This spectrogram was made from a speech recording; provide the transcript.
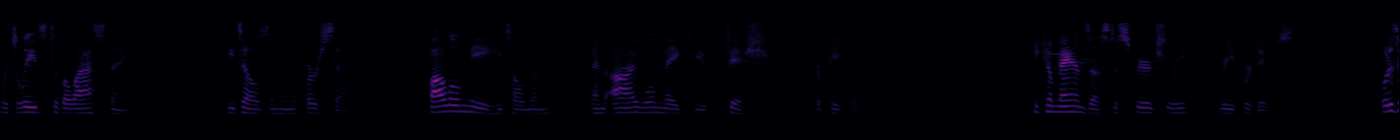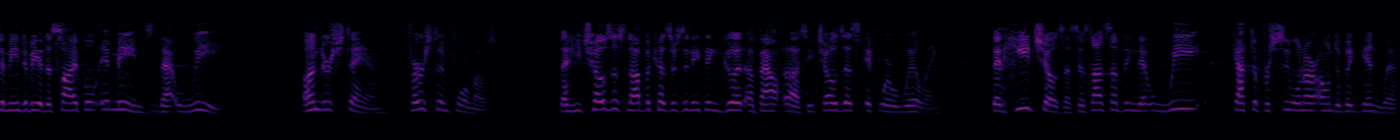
Which leads to the last thing he tells them in the first set. Follow me, he told them, and I will make you fish for people. He commands us to spiritually reproduce. What does it mean to be a disciple? It means that we understand, first and foremost, that He chose us not because there's anything good about us. He chose us if we're willing. That He chose us. It's not something that we got to pursue on our own to begin with.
